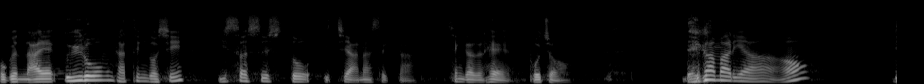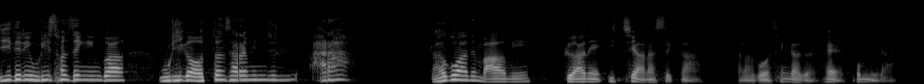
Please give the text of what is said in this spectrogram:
혹은 나의 의로움 같은 것이 있었을 수도 있지 않았을까 생각을 해 보죠. 내가 말이야, 어? 니들이 우리 선생님과 우리가 어떤 사람인 줄 알아? 라고 하는 마음이 그 안에 있지 않았을까라고 생각을 해 봅니다.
